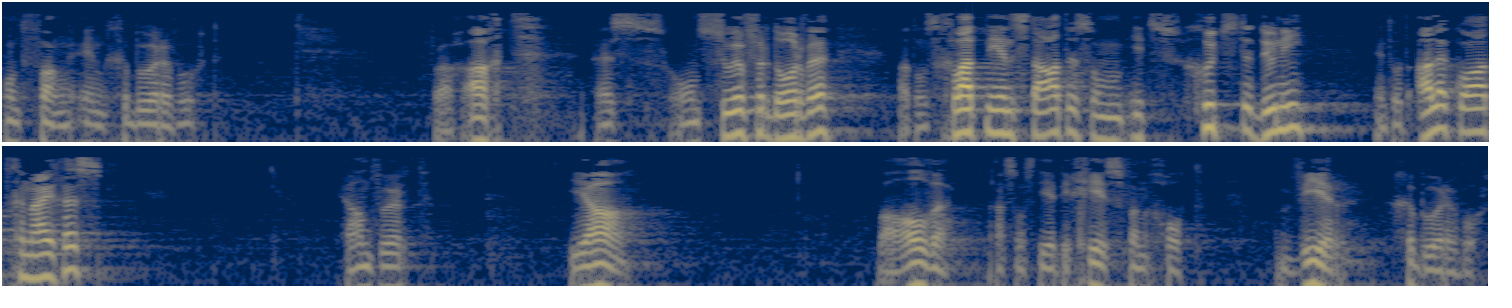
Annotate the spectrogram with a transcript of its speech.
ontvang en gebore word. Vraag 8: Is ons so verdorwe dat ons glad nie in staat is om iets goeds te doen nie en tot alle kwaad geneig is? Die antwoord Ja. Behalwe as ons deur die gees van God weer gebore word.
